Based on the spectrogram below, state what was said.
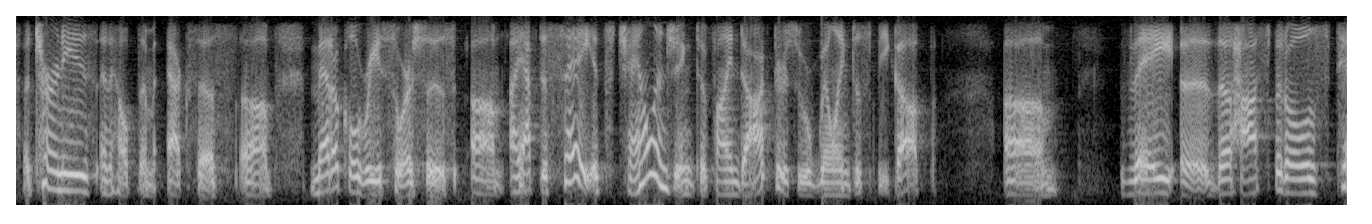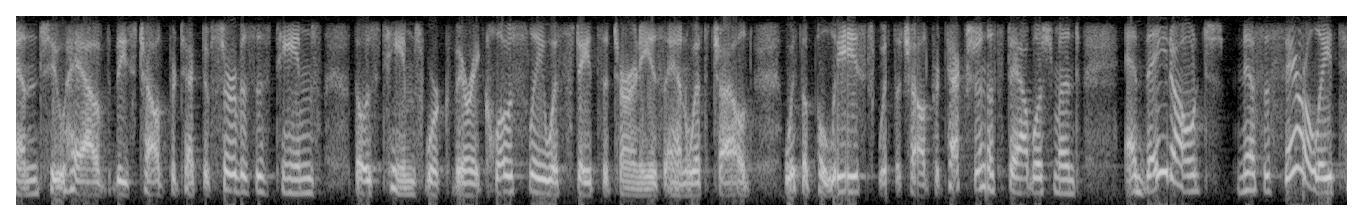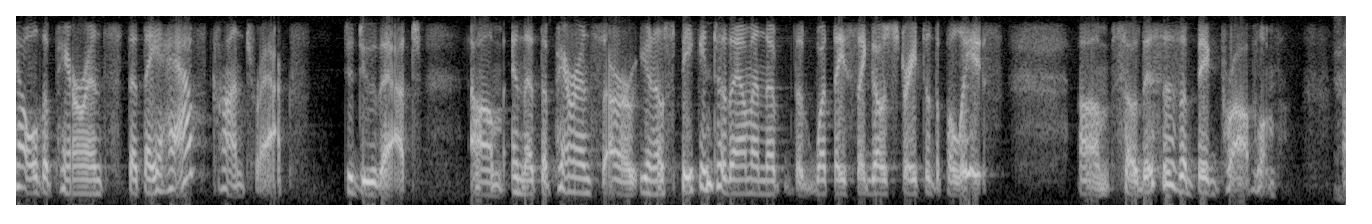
attorneys and help them access um, medical resources. Um, I have to say it's challenging to find doctors who are willing to speak up. Um, they, uh, the hospitals tend to have these child protective services teams. Those teams work very closely with state's attorneys and with child, with the police, with the child protection establishment, and they don't necessarily tell the parents that they have contracts to do that. Um, and that the parents are, you know, speaking to them, and the, the what they say goes straight to the police. Um, so this is a big problem.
